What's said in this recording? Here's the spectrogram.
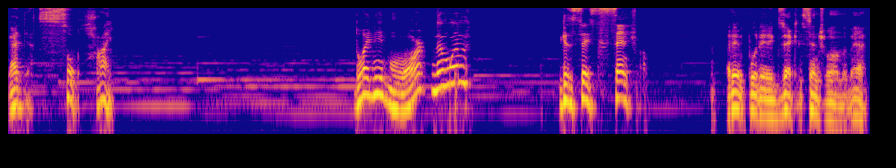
god, that's so high. Do I need more than one? Because it says central. I didn't put it exactly central on the map.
